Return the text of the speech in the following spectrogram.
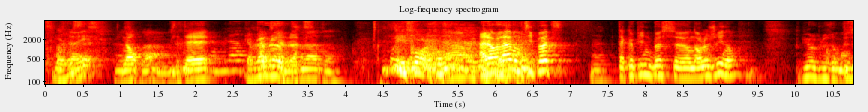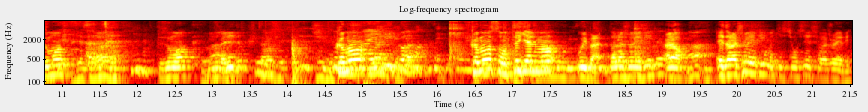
Sais Non. hein. C'était Camelot. Oh, il est fort le con. Alors là, mon petit pote, ta copine bosse euh, en horlogerie, non? Plus ou plus ou moins. Plus ou moins hein. Plus ou moins Ouais. Valide. Comment, comment sont également... Oui, bah, dans la joaillerie. Alors, Ah, et dans la joaillerie, ma question aussi est sur la joaillerie.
